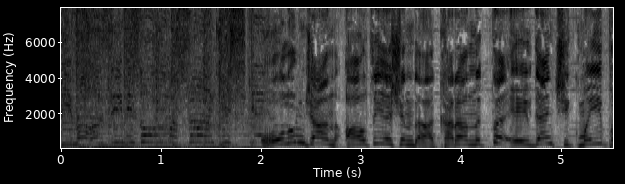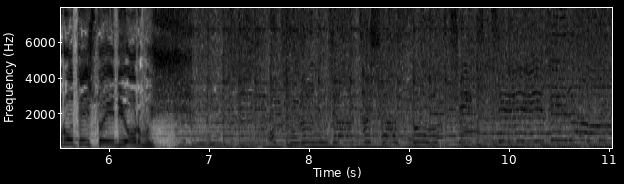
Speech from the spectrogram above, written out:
bir mazimiz olmasa keşke. Oğlum Can 6 yaşında karanlıkta evden çıkmayı protesto ediyormuş. Oturunca taşa soğuk çekti bir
